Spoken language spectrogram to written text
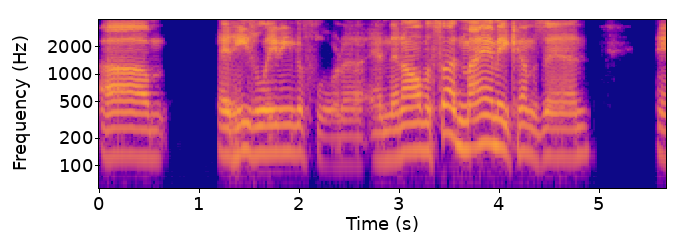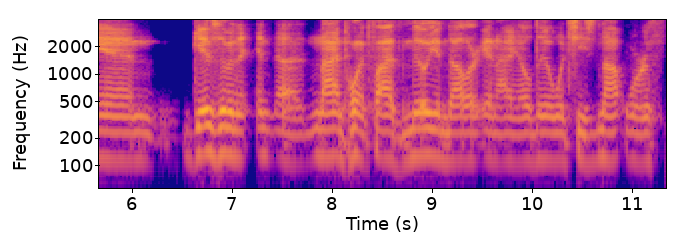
Um and he's leaning to florida and then all of a sudden miami comes in and gives him a $9.5 million nil deal which he's not worth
